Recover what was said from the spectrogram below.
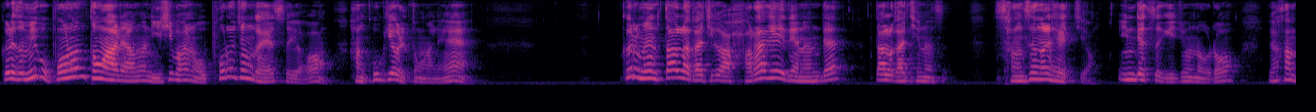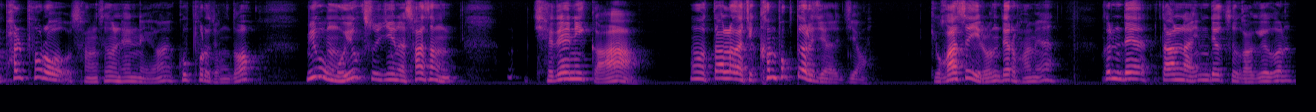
그래서 미국 본원 통화량은 25% 증가했어요. 한 9개월 동안에. 그러면 달러 가치가 하락해야 되는데 달러 가치는 상승을 했죠. 인덱스 기준으로 약 한 8% 상승을 했네요. 9% 정도. 미국 무역 수지는 사상 최대니까 어, 달러 가치 큰 폭 떨어져야죠. 교과서 이론대로 하면. 그런데 달러 인덱스 가격은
